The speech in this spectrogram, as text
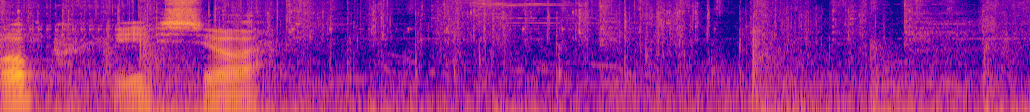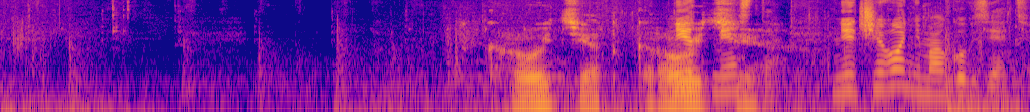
Оп, и все. Откройте, Нет откройте. места. Ничего не могу взять.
